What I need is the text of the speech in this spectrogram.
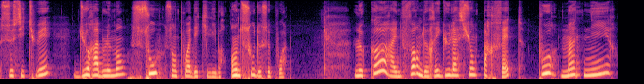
se situer durablement sous son poids d'équilibre, en dessous de ce poids. Le corps a une forme de régulation parfaite pour maintenir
